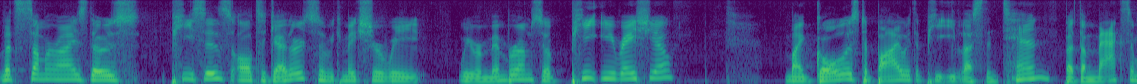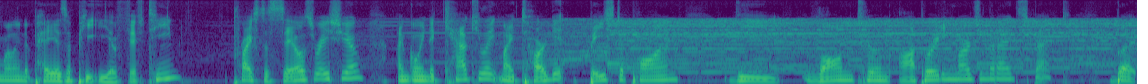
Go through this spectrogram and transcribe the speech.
let's summarize those pieces all together so we can make sure we we remember them. So PE ratio. My goal is to buy with a PE less than 10, but the max I'm willing to pay is a PE of 15. Price to sales ratio. I'm going to calculate my target based upon the long term operating margin that I expect. But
